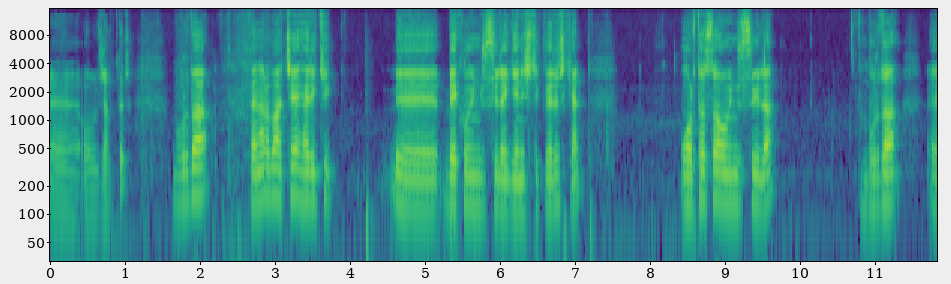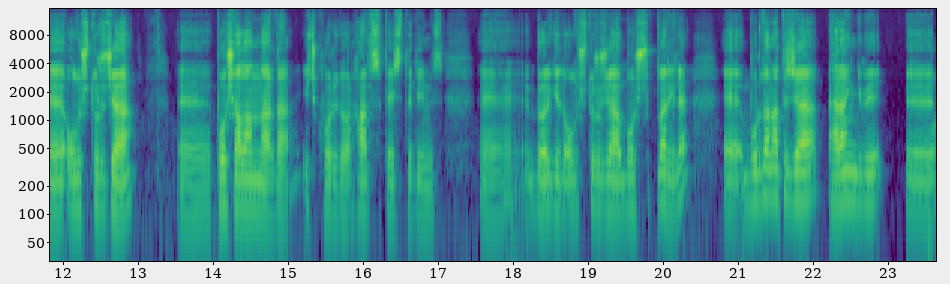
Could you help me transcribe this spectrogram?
e, olacaktır. Burada Fenerbahçe her iki e, bek oyuncusuyla genişlik verirken orta saha oyuncusuyla burada e, oluşturacağı e, boş alanlarda iç koridor, half space dediğimiz e, bölgede oluşturacağı boşluklar ile e, buradan atacağı herhangi bir e,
